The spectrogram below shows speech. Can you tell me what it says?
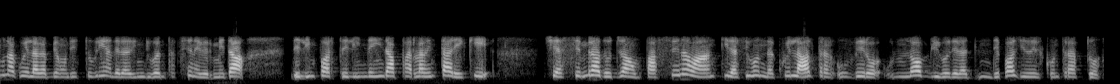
una quella che abbiamo detto prima della rendicontazione per metà dell'importo dell'indennità parlamentare che ci è sembrato già un passo in avanti, la seconda è quell'altra, ovvero l'obbligo del deposito del contratto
